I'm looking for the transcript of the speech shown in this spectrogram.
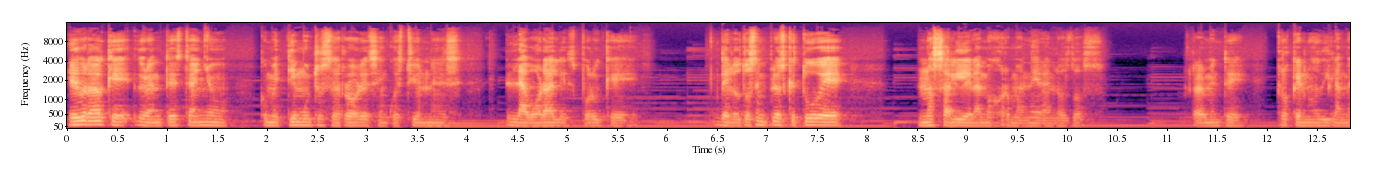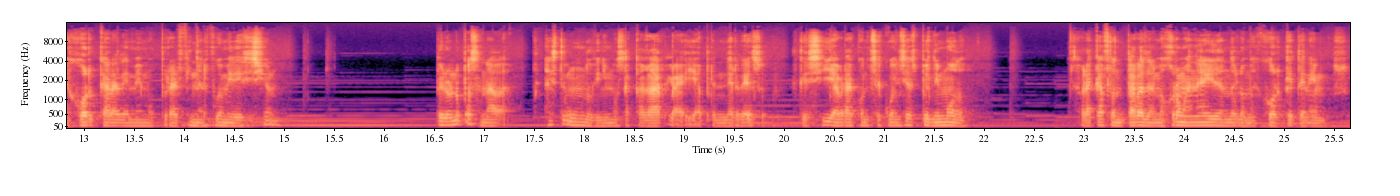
Es verdad que durante este año cometí muchos errores en cuestiones laborales porque de los dos empleos que tuve no salí de la mejor manera en los dos. Realmente creo que no di la mejor cara de Memo, pero al final fue mi decisión. Pero no pasa nada. A este mundo vinimos a cagarla y a aprender de eso que sí habrá consecuencias, pues ni modo. Habrá que afrontarlas de la mejor manera y dando lo mejor que tenemos.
